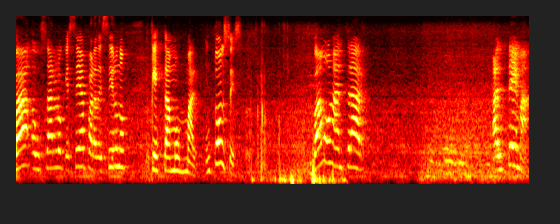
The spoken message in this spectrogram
Va a usar lo que sea para decirnos que estamos mal. Entonces, vamos a entrar al tema.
